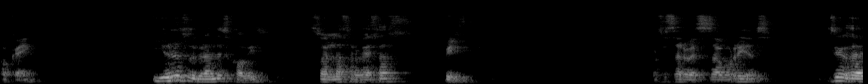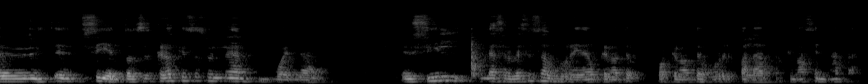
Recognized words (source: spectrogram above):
Ok. Y uno de sus grandes hobbies son las cervezas Pilsner. Esas cervezas aburridas. Sí, o sea, el- el- sí, entonces creo que eso es una buena... En sí, la cerveza es aburrida aunque no te, porque no te aburre el paladar, porque no hace nada.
